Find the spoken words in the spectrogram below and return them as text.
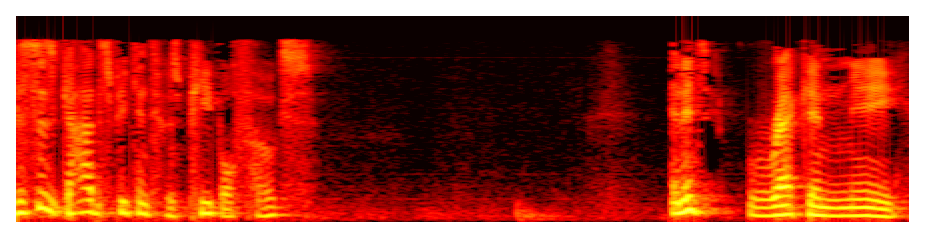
This is God speaking to his people, folks. And it's wrecking me.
